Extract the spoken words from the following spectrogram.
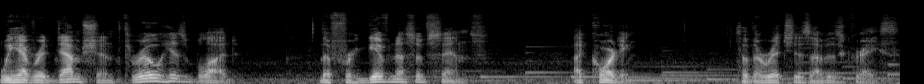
we have redemption through his blood, the forgiveness of sins according to the riches of his grace.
